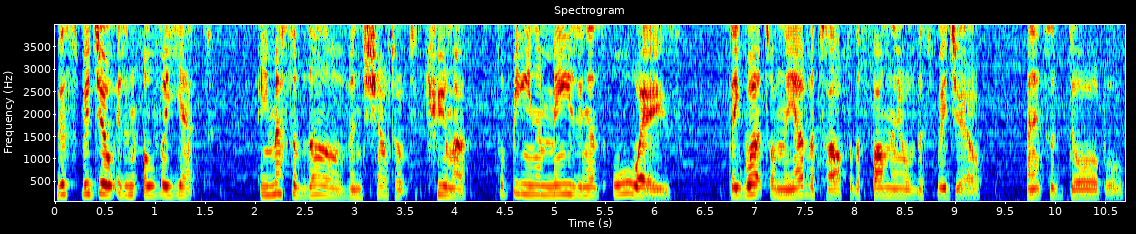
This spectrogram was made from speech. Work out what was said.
This video isn't over yet. A massive love and shout out to Kuma for being amazing as always. They worked on the avatar for the thumbnail of this video, and it's adorable.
